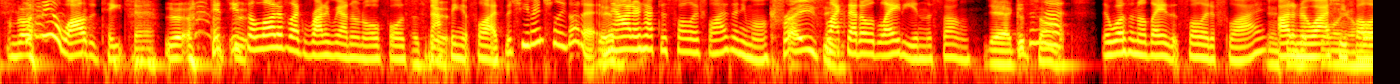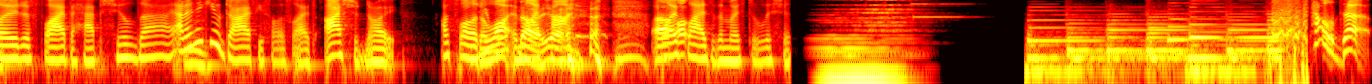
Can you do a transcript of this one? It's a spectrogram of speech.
it not, took me a while to teach her. yeah, It's, it's it. a lot of like running around on all fours, That's snapping at flies, but she eventually got it. Yeah. now I don't have to swallow flies anymore. crazy. Like that old lady in the song. Yeah, good Isn't song. that there was an old lady that swallowed a fly? Yeah, I don't know why she a followed a fly. Perhaps she'll die. I don't think you'll die if you swallow flies. I should know. I've swallowed a lot in know, my yeah. time. Uh, Blowflies are the most delicious. Hold up.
